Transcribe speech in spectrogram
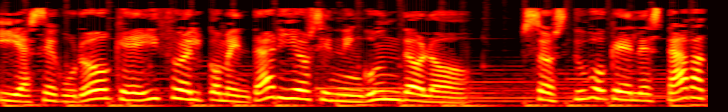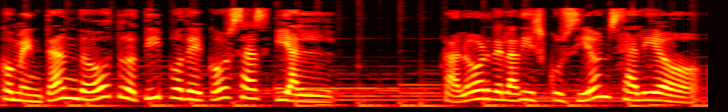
Y aseguró que hizo el comentario sin ningún dolo. Sostuvo que él estaba comentando otro tipo de cosas, y al calor de la discusión salió.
